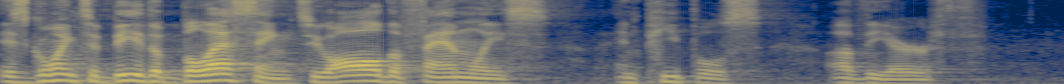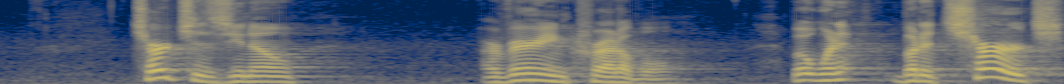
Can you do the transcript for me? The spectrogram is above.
is going to be the blessing to all the families and peoples of the earth. Churches, you know, are very incredible. But, when it, but a church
